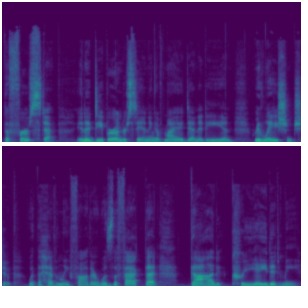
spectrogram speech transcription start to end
The first step in a deeper understanding of my identity and relationship with the Heavenly Father was the fact that God created me,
